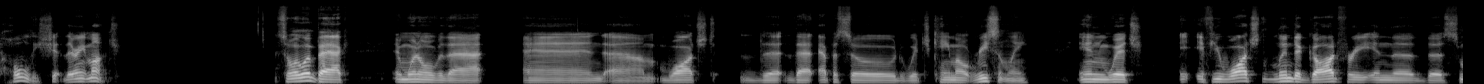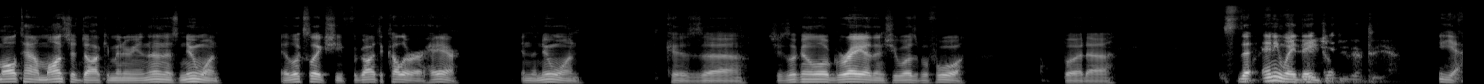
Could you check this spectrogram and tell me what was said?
holy shit, there ain't much. So I went back and went over that and um, watched the that episode which came out recently, in which if you watched Linda Godfrey in the the small town monster documentary and then this new one, it looks like she forgot to color her hair in the new one because uh, she's looking a little grayer than she was before. But uh, s- the, Well, anyway, they do that to you. yeah,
